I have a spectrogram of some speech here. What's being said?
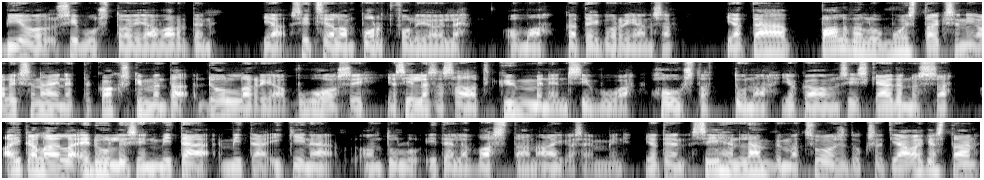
biosivustoja varten, ja sitten siellä on portfolioille oma kategoriansa. Ja tämä palvelu muistaakseni, oliko se näin, että 20 dollaria vuosi ja sillä sä saat 10 sivua hostattuna, joka on siis käytännössä aika lailla edullisin, mitä, mitä ikinä on tullut itselle vastaan aikaisemmin. Joten siihen lämpimät suositukset. Ja oikeastaan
